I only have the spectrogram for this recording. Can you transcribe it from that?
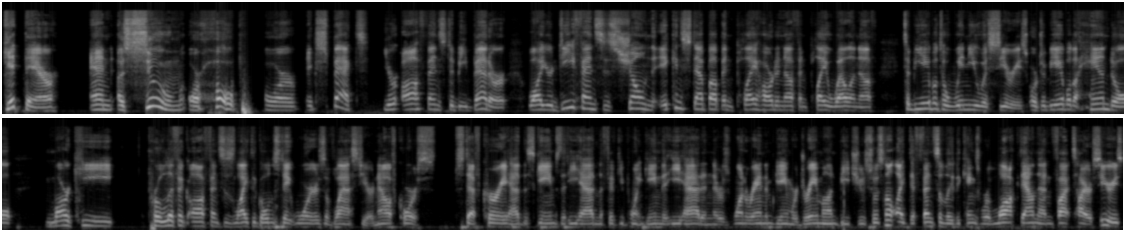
get there and assume or hope or expect your offense to be better while your defense has shown that it can step up and play hard enough and play well enough to be able to win you a series or to be able to handle marquee prolific offenses like the Golden State Warriors of last year. Now, of course, Steph Curry had the games that he had and the 50 point game that he had, and there was one random game where Draymond beat you. So it's not like defensively the Kings were locked down that entire series.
